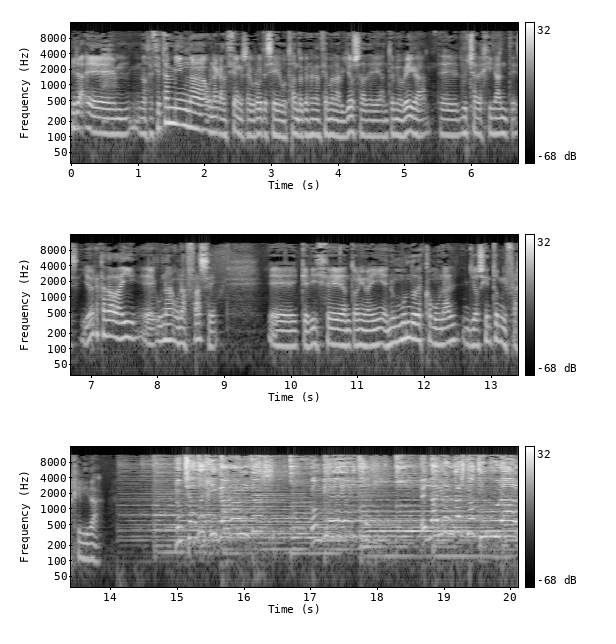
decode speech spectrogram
Mira, eh, nos decías también una, una canción que seguro que te sigue gustando, que es una canción maravillosa de Antonio Vega, de Lucha de Gigantes. Y yo he rescatado ahí eh, una, una frase eh, que dice Antonio ahí, en un mundo descomunal yo siento mi fragilidad. Lucha de gigantes convierte el aire en gas natural.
